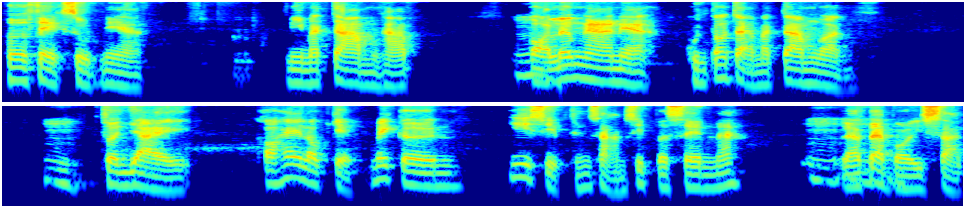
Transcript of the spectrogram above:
เพอร์เฟกสุดเนี่ย มีมัดจำครับมก่อนเริ่มงานเนี่ย คุณต้องจ่ายมัดจำก่อนอืมส่วนใหญ่เขาให้เราเก็บไม่เกินยี่สิบถึงสามสิบเปอร์เซ็นต์นะอืม แล้วแต่บริษัท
